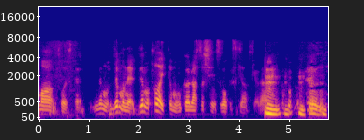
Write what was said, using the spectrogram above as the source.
まあ、そうですね。でも、でもね、でも、とは言っても僕はラストシーンすごく好きなんですよね。うんうんうん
